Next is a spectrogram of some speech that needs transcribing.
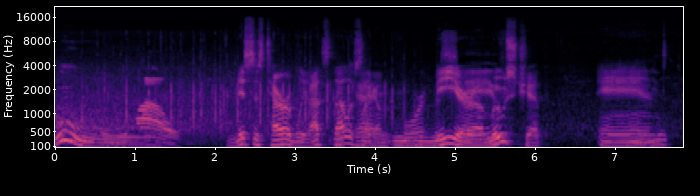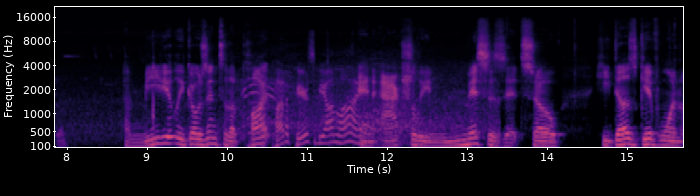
Ooh. Wow. Misses terribly. That's that looks like a Okay, m- for the me or a moose chip. And immediately goes into the putt Putt appears to be online. and actually misses it. So he does give one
